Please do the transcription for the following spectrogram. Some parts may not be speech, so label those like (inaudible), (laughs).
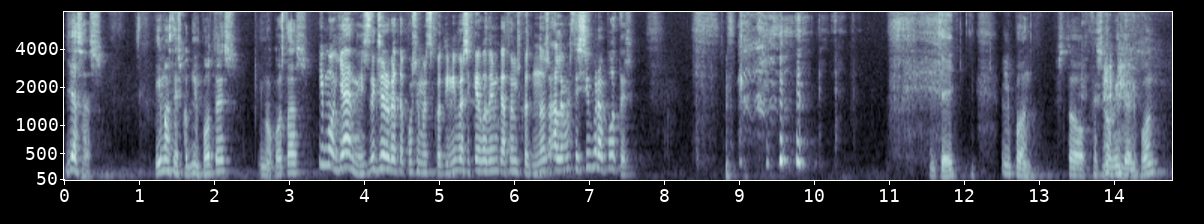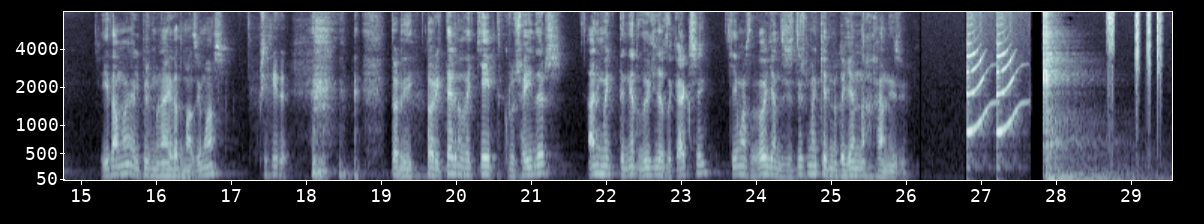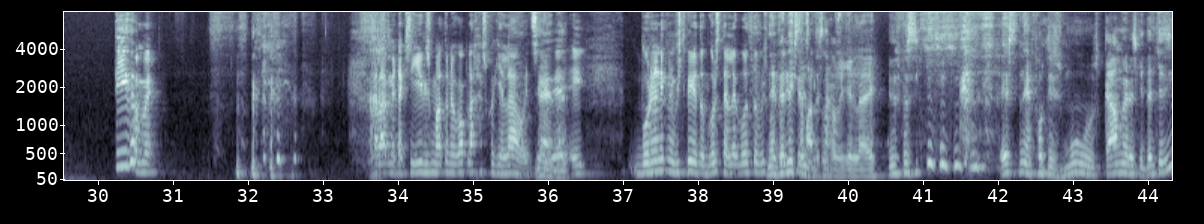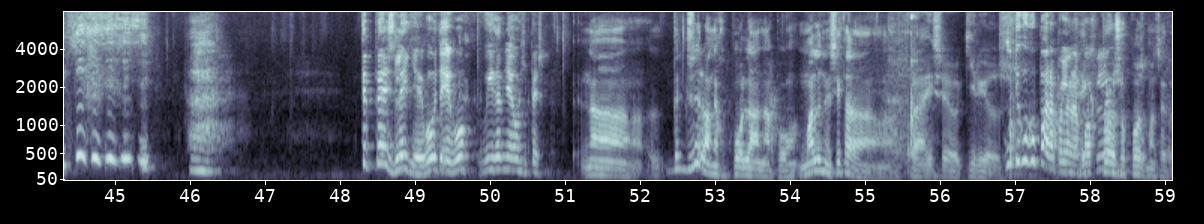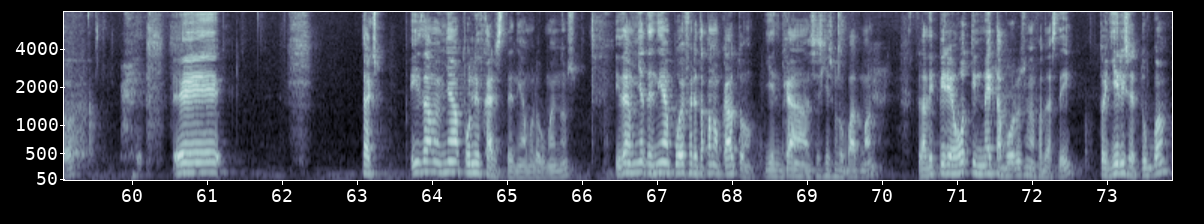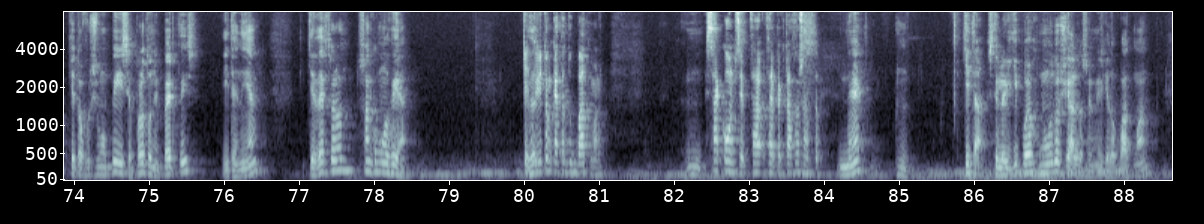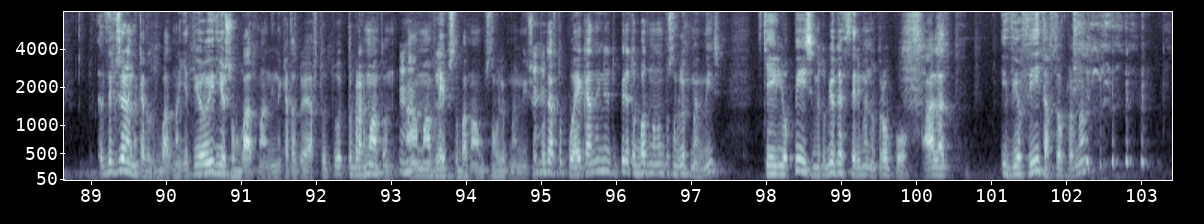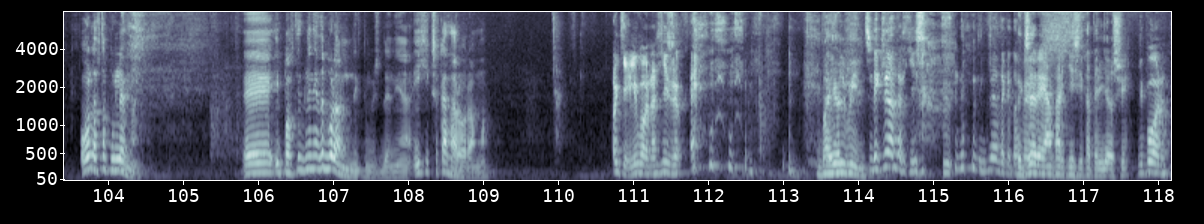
Γεια σας. Είμαστε οι Σκοτεινοί Πότες. Είμαι ο Κώστας. Είμαι ο Γιάννης. Δεν ξέρω κατά πόσο είμαστε σκοτεινοί. Βασικά, εγώ δεν είμαι καθόλου σκοτεινός, αλλά είμαστε σίγουρα πότες. Οκ. Λοιπόν, στο χθεσινό βίντεο λοιπόν είδαμε, ελπίζουμε να είδατε μαζί μας, Ψηθείτε. (laughs) το, Re- το Return of the Caped Crusaders, animated ταινία του 2016 και είμαστε εδώ για να τη συζητήσουμε και με το Γιάννη να χαχανίζει. Τι είδαμε; Καλά, μεταξύ γυρισμάτων εγώ απλά χασκογελάω, έτσι. Ναι, ναι. Ε, ε, μπορεί να είναι εκνευριστικό για τον Κώστα, αλλά εγώ το βρίσκω Ναι, δεν πολύ έχεις σταματήσει να χειραστικό. χαζογελάει. Είναι σε φάση χι, χι, χι, χι. Έστεινε φωτισμούς, κάμερες και τέτοια. χι, χι, χι, χι. Τι πες, λέγε. Εγώ, εγώ είδα μια. Όχι, πες. Να. Δεν ξέρω αν έχω πολλά να πω. Μάλλον εσύ θα, θα είσαι ο κύριος Ούτε εγώ έχω πάρα πολλά να πω. Απλά. εκπρόσωπός μας εδώ. Ε, εντάξει, είδαμε μια πολύ ευχάριστη ταινία ομολογουμένως. Είδαμε μια ταινία που έφερε τα πάνω κάτω γενικά σε σχέση με τον Batman. Δηλαδή πήρε ό,τι μέτα μπορούσε να φανταστεί, το γύρισε τούμπα και το χρησιμοποίησε πρώτον υπέρ της η ταινία και δεύτερον σαν κομμωδία. Και τρίτον κατά του Batman. Σαν κόνσεπτ, θα, θα επεκταθώ σε αυτό. Ναι. Κοίτα, στη λογική που έχουμε ούτως ή άλλως εμείς για τον Batman, δεν ξέρω αν είναι κατά τον Batman, γιατί ο ίδιος ο Batman είναι κατά του εαυτού του εκ των πραγματων Άμα βλέπεις τον Batman όπως τον βλέπουμε εμείς. Οπότε αυτό που έκανε είναι ότι πήρε τον Batman όπως τον βλέπουμε εμείς και υλοποίησε με τον πιο καθυστερημένο τρόπο, αλλά ιδιοφυή ταυτόχρονα, (laughs) όλα αυτά που λέμε. Ε, υπό αυτή την έννοια δεν μπορώ να μην εκτιμήσω την ταινία. Είχε ξεκάθαρο όραμα. Οκ, λοιπόν, αρχίζω. By all means. δεν ξέρω αν θα αρχίσω. (laughs) δεν ξέρω αν θα καταφέρω. δεν ξέρω αν θα αρχίσει ή θα τελειώσει. Λοιπόν.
